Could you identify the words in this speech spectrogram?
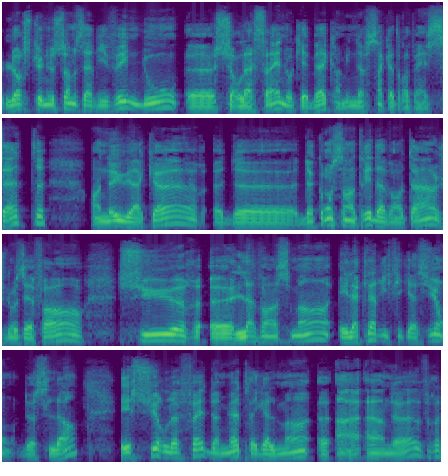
Lorsque nous sommes arrivés, nous, euh, sur la scène au Québec en 1987, on a eu à cœur de, de concentrer davantage nos efforts sur euh, l'avancement et la clarification de cela et sur le fait de mettre également euh, en, œuvre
